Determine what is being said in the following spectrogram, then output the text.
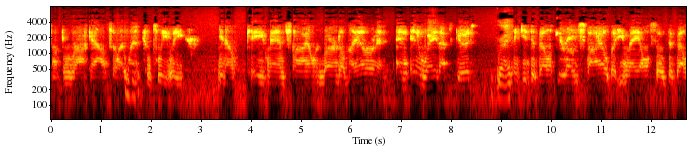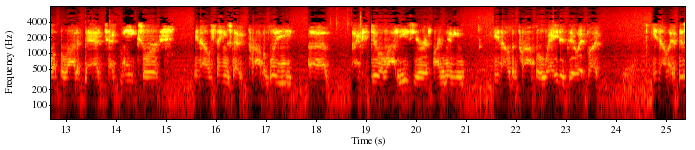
fucking rock out, so I went completely, you know, caveman style and learned on my own. And, and in a way, that's good. Right. I think you develop your own style, but you may also develop a lot of bad techniques or, you know, things that probably uh, I could do a lot easier if I knew, you know, the proper way to do it. But you know, at this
